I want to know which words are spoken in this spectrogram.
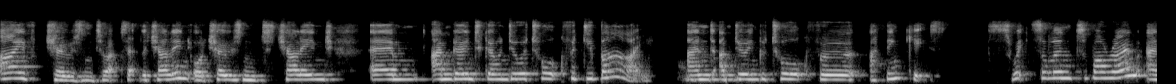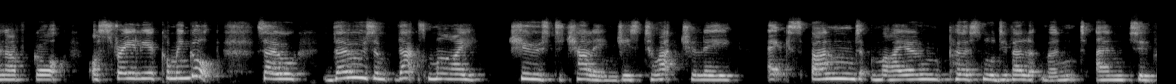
I've chosen to accept the challenge or chosen to challenge. Um, I'm going to go and do a talk for Dubai, and I'm doing a talk for I think it's Switzerland tomorrow, and I've got Australia coming up. So those that's my choose to challenge is to actually expand my own personal development and to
